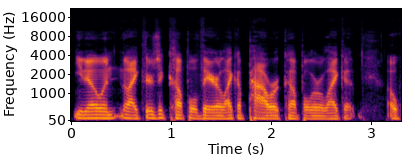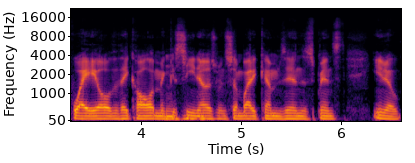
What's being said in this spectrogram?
you know, and like there's a couple there, like a power couple or like a, a whale that they call them in mm-hmm. casinos when somebody comes in and spends, you know,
